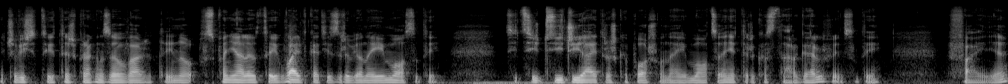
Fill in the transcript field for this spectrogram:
Oczywiście tutaj też pragnę zauważyć, tutaj no wspaniale tutaj Wildcat jest zrobione jej moc, tutaj CGI troszkę poszło na jej moce, nie tylko Stargirl, więc tutaj fajnie.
